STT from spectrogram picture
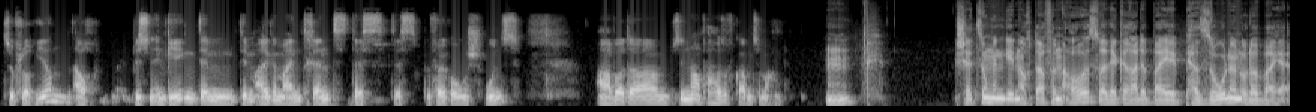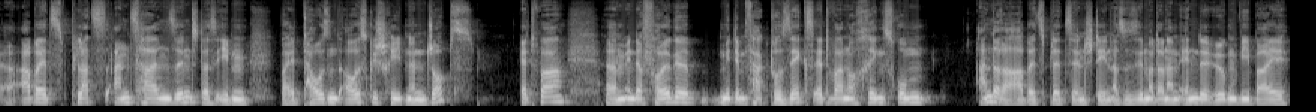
zu florieren, auch ein bisschen entgegen dem, dem allgemeinen Trend des, des Bevölkerungsschwunds. Aber da sind noch ein paar Hausaufgaben zu machen. Mhm. Schätzungen gehen auch davon aus, weil wir gerade bei Personen oder bei Arbeitsplatzanzahlen sind, dass eben bei 1000 ausgeschriebenen Jobs etwa ähm, in der Folge mit dem Faktor 6 etwa noch ringsrum andere Arbeitsplätze entstehen. Also sind wir dann am Ende irgendwie bei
